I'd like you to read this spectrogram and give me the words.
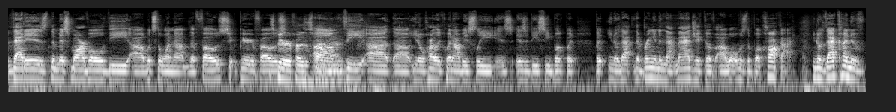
that is the Miss Marvel, the uh, what's the one, um, the foes, superior foes. Superior Foes of Spider-Man. Um, the uh, uh, you know Harley Quinn obviously is is a DC book, but but you know that they're bringing in that magic of uh, what was the book Hawkeye. You know that kind of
